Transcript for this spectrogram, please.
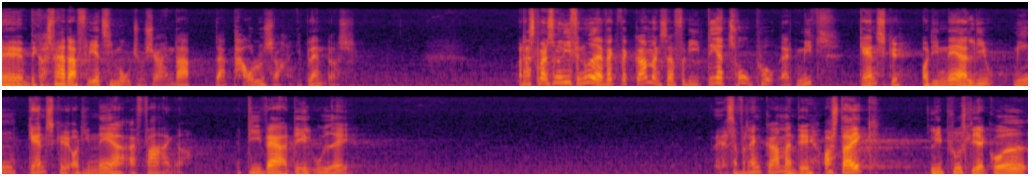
Øh, det kan også være, at der er flere Timotius, end der er, der er Paulus'er iblandt os. Og der skal man sådan lige finde ud af, hvad, hvad gør man så? Fordi det at tro på, at mit ganske ordinære liv, mine ganske ordinære erfaringer, at de er værd at dele ud af. Altså, hvordan gør man det? Os, der ikke lige pludselig er gået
